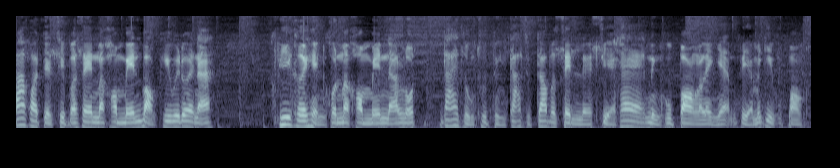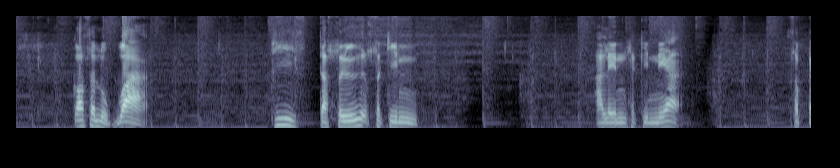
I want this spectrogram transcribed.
มากกว่าเจ็ดสิบเปอร์เซ็นต์มาคอมเมนต์บอกพี่ไว้ด้วยนะ พี่เคยเห็นคนมาคอมเมนต์นะลดได้สูงสุดถึง 99%เลยเสียแค่หนึ่งคูปองอะไรเงี้ยเสียไม่กี่คูปอง ก็สรุปว่า พี่จะซื้อสกินอาเลนสกินเนี้ยสเป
